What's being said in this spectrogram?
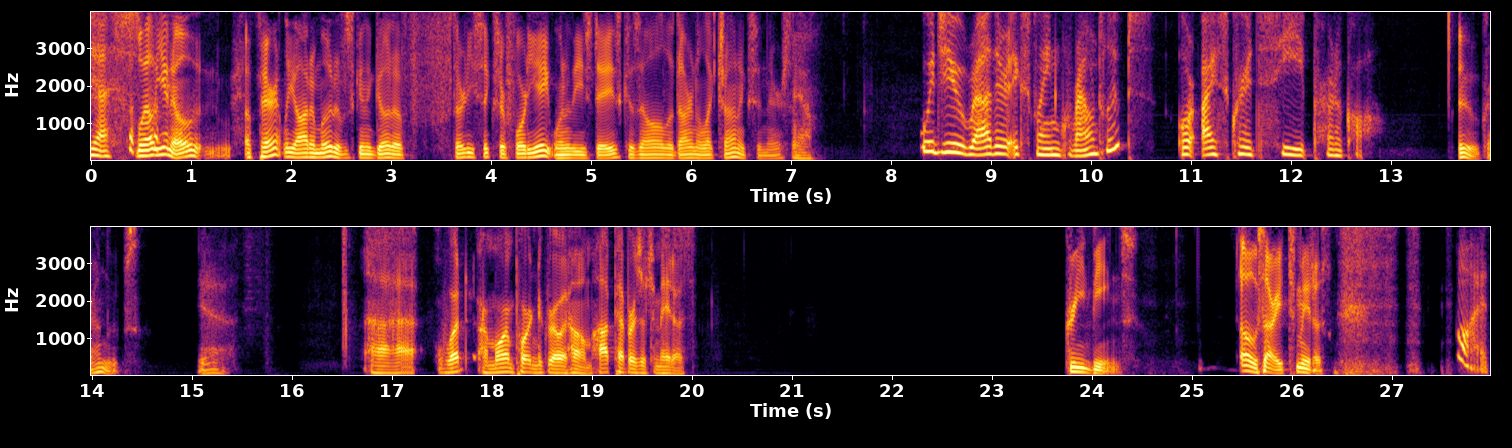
Yes. Well, you know, apparently automotive is going to go to 36 or 48 one of these days because all the darn electronics in there. So yeah. Would you rather explain ground loops or I squared C protocol? Ooh, ground loops. Yeah. Uh, what are more important to grow at home, hot peppers or tomatoes? Green beans. Oh, sorry, tomatoes. Oh, I,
